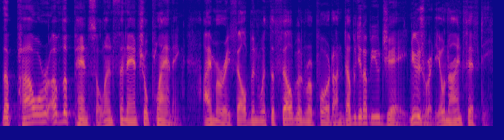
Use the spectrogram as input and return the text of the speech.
The power of the pencil in financial planning. I'm Murray Feldman with the Feldman Report on WWJ News Radio 950.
